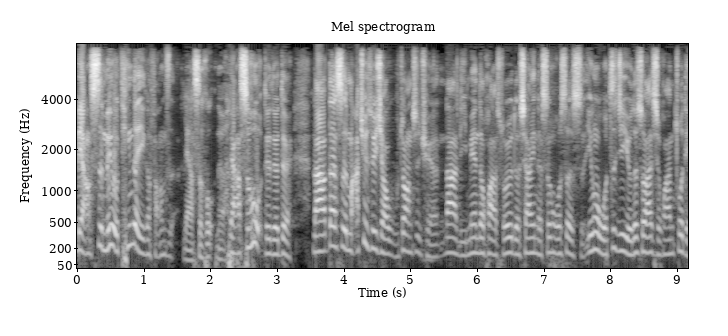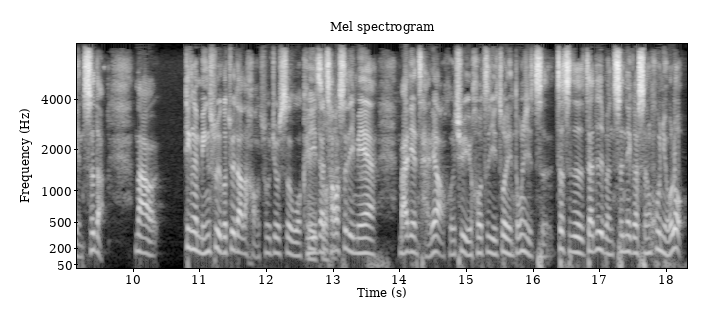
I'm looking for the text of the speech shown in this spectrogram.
两室没有厅的一个房子，两室户，对吧？两室户，对对对。那但是麻雀虽小，五脏俱全。那里面的话，所有的相应的生活设施，因为我自己有的时候还喜欢做点吃的。那订了民宿有个最大的好处就是我可以在超市里面买点材料，回去以后自己做点东西吃。这次在日本吃那个神户牛肉，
